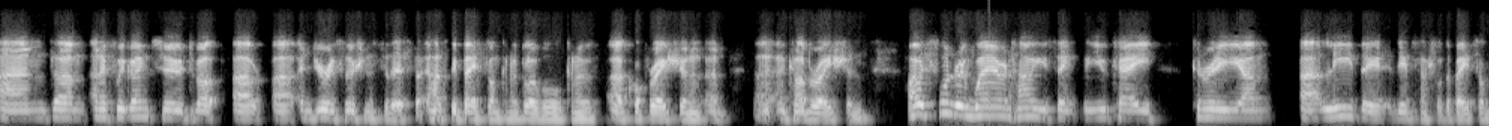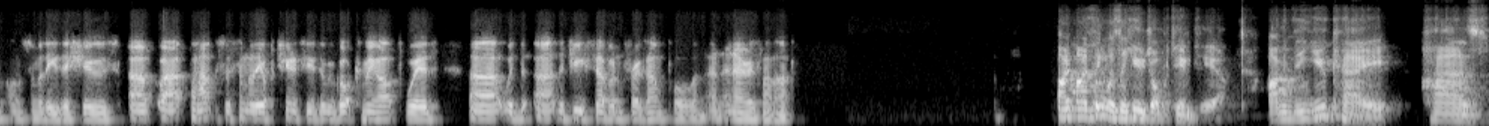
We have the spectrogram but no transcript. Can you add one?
and um, and if we're going to develop uh, uh, enduring solutions to this, it has to be based on kind of global kind of uh, cooperation and, and, collaboration. I was just wondering where and how you think the UK can really um, uh, lead the, the international debate on, on some of these issues, uh, uh, perhaps with some of the opportunities that we've got coming up with with the G7, for example, and, and, and areas like that. I, I think there's a huge opportunity here. I mean, the UK has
